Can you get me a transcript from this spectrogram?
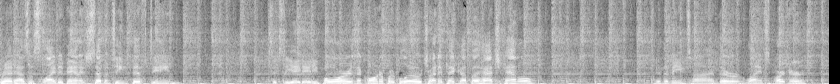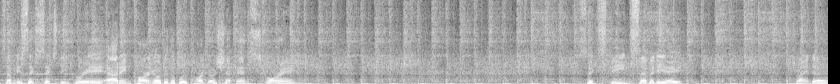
Red has a slight advantage, 17-15. 68-84 in the corner for blue, trying to pick up a hatch panel. In the meantime, their alliance partner, 76-63, adding cargo to the blue cargo ship and scoring. 1678, trying to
